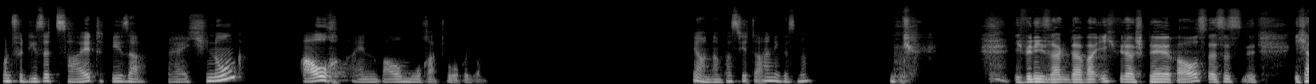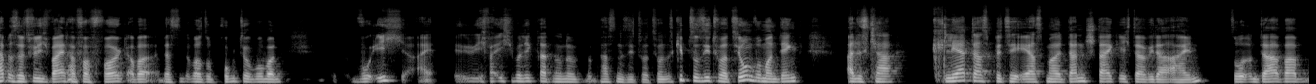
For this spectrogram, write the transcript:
und für diese Zeit dieser Rechnung auch ein Baumoratorium. Ja, und dann passierte einiges, ne? Ich will nicht sagen, da war ich wieder schnell raus. Das ist äh, ich habe es natürlich weiter verfolgt, aber das sind immer so Punkte, wo man wo ich ei ich ich überlege grad nur 'ne passende Situation. Es gibt so Situationen, wo man denkt: „Alles klar, klärt das bitte erst mal, dann steige ich da wieder ein.“ So, und da war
